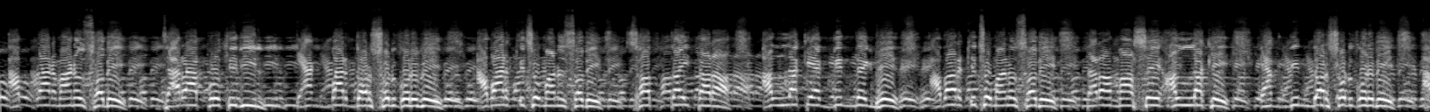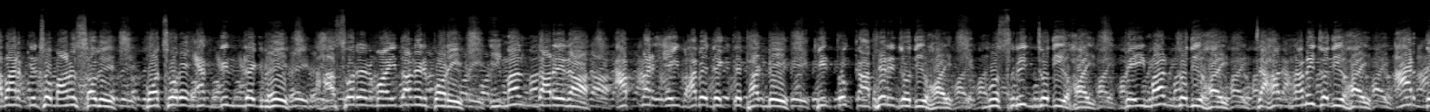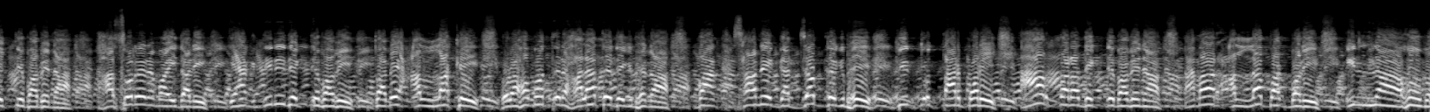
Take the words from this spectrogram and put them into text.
আপনার মানুষ হবে, যারা প্রতিদিন একবার দর্শন করবে। আবার কিছু মানুষ হবে সপ্তাহে তারা আল্লাহকে একদিন দেখবে। আবার কিছু মানুষ হবে, তারা মাসে আল্লাহকে একদিন দর্শন করবে। আবার কিছু মানুষ হবে, বছরে একদিন দেখবে। হাসরের ময়দানের পরে ইমানদারেরা আপনার এইভাবে দেখতে থাকবে, কিন্তু কাফের যদি হয়, মুশরিক যদি হয়, বেঈমান যদি হয়, জাহান্নামী যদি হয়, আর দেখতে পাবে না। হাসরের ময়দানে একদিনই দেখতে পাবে, তবে আল্লাহকে রহমতের হালাতে দেখবে না, বা সানে গাজ্জাব দেখবে, কিন্তু তারপরে আর তারা দেখতে পাবে না। আমার আল্লাহ পাক বলে, ইন্নাহুম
